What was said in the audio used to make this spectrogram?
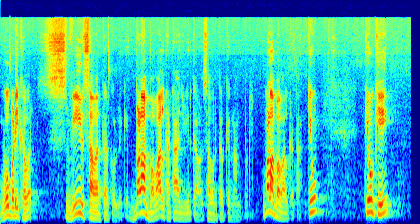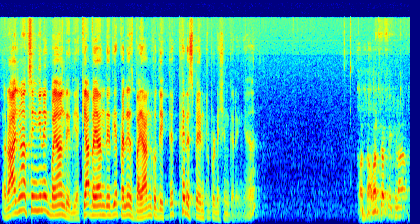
वो बड़ी खबर वीर सावरकर को लेके, बड़ा बवाल कटा आज वीर सावरकर के नाम पर, बड़ा बवाल कटा। क्यों? क्योंकि राजनाथ सिंह जी ने एक बयान दे दिया। क्या बयान दे दिया? पहले इस बयान को देखते हैं फिर इस पर इंटरप्रिटेशन करेंगे, हा? और सावरकर के खिलाफ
